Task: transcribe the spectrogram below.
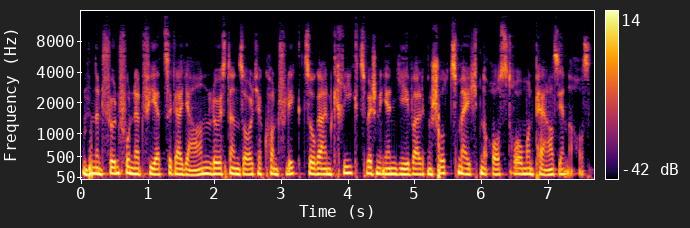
und in den 540er Jahren löste ein solcher Konflikt sogar einen Krieg zwischen ihren jeweiligen Schutzmächten Ostrom und Persien aus.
